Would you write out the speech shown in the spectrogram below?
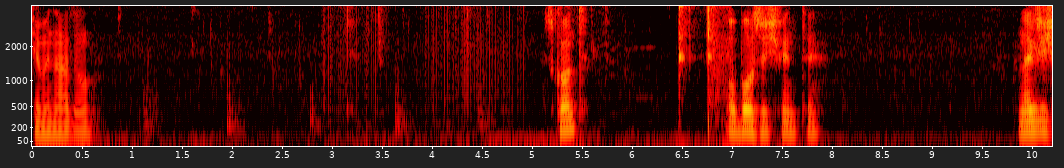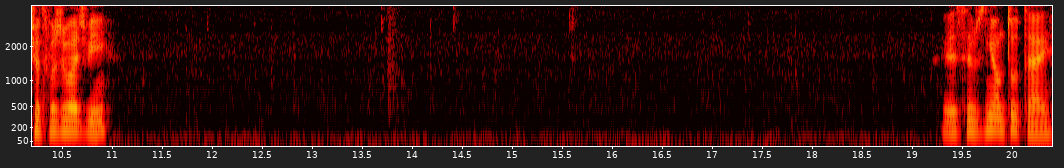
Idziemy na dół. Skąd? O Boże święty. Ona gdzieś otworzyła drzwi. Jestem z nią tutaj.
